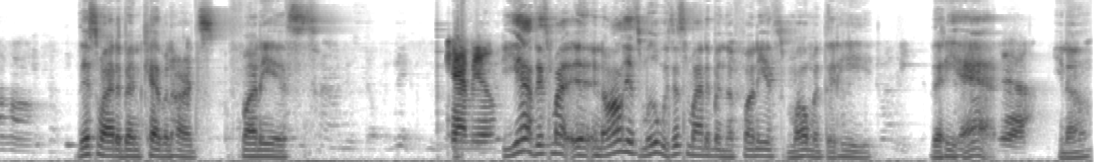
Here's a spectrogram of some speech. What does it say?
hmm this might have been Kevin Hart's funniest Cameo. Yeah, this might in all his movies. This might have been the funniest moment that he that he had. Yeah. You know,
